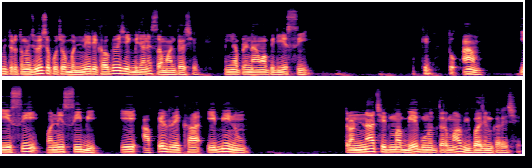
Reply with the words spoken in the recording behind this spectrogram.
મિત્રો, તમે જોઈ શકો છો, બંને રેખાઓ કેવી છે? એકબીજાને સમાંતર છે. અહીંયા આપણે નામ આપી દઈએ સી ઓકે? તો આમ એસી અને સીબી એ આપેલ રેખા એબીનું ત્રણના છેદમાં બે ગુણોત્તરમાં વિભાજન કરે છે.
